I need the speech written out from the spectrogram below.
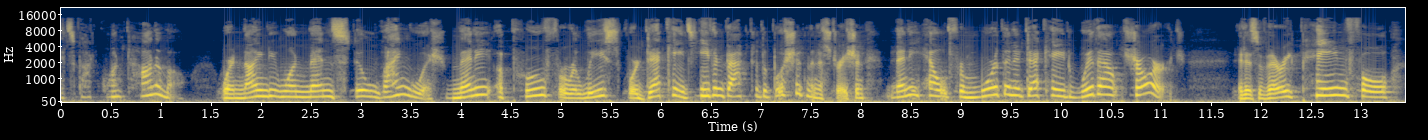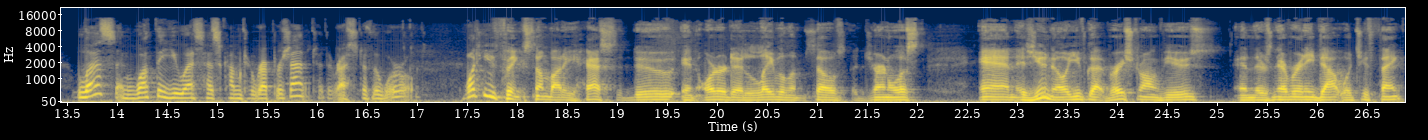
It's got Guantanamo where 91 men still languish, many approved for release for decades, even back to the Bush administration, many held for more than a decade without charge. It is a very painful lesson what the U.S. has come to represent to the rest of the world. What do you think somebody has to do in order to label themselves a journalist? And as you know, you've got very strong views, and there's never any doubt what you think.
